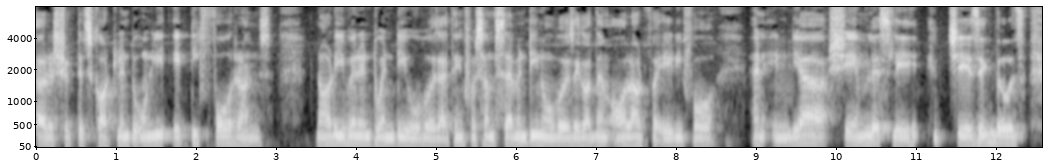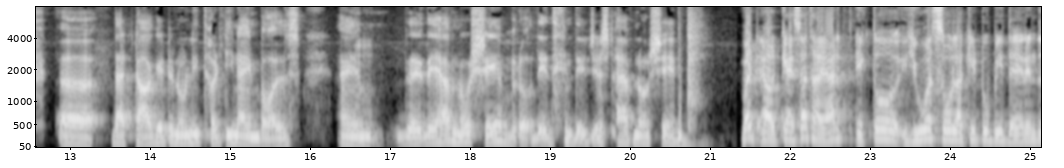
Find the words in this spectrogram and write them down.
uh, restricted Scotland to only 84 runs, not even in 20 overs. I think for some 17 overs, they got them all out for 84 and India shamelessly chasing those uh, that target in only 39 balls and hmm. they, they have no shame bro they they just have no shame but uh, कैसा था यार एक तो you are so lucky to be there in the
